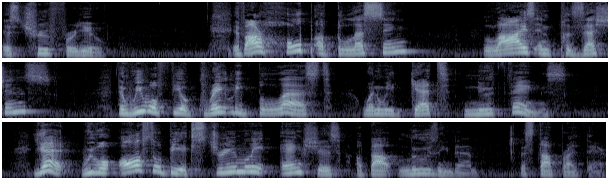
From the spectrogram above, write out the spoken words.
is true for you. If our hope of blessing lies in possessions, then we will feel greatly blessed when we get new things. Yet, we will also be extremely anxious about losing them. Let's stop right there.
